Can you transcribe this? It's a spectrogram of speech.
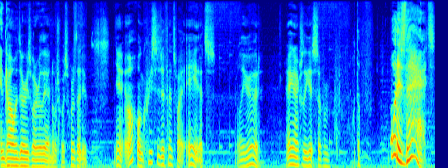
in commentaries, but I really had no choice. What does that do? Yeah, oh, increases defense by 8. That's really good. I can actually get stuff from... What the... what is that?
